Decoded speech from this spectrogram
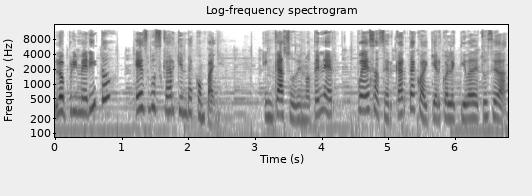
Lo primerito es buscar quien te acompañe. En caso de no tener, puedes acercarte a cualquier colectiva de tu ciudad.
